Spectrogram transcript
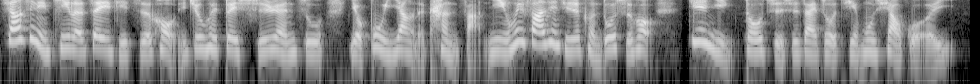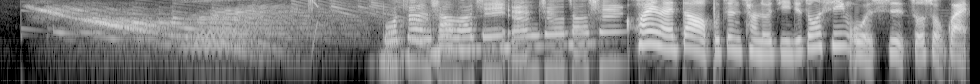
相信你听了这一集之后，你就会对食人族有不一样的看法。你会发现，其实很多时候电影都只是在做节目效果而已。不正常逻辑研究中心，欢迎来到不正常逻辑研究中心，我是左手怪。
